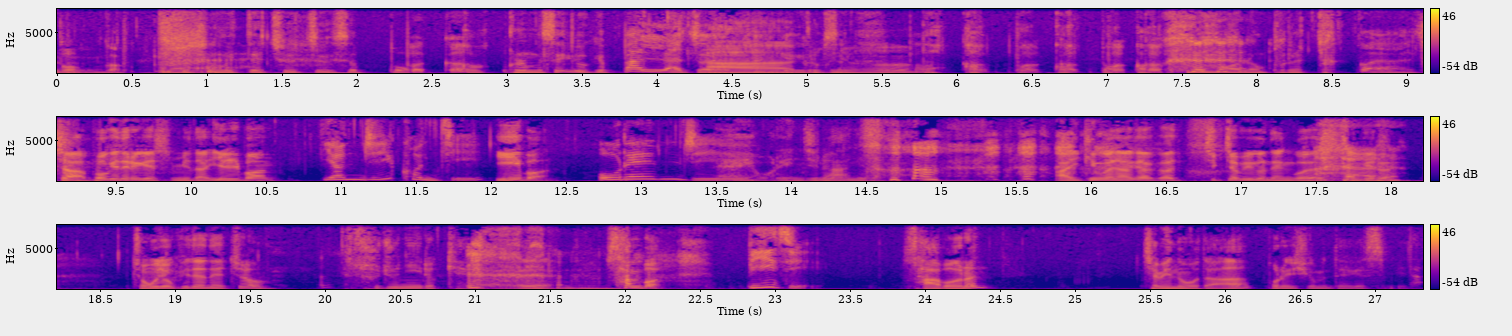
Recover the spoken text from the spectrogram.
뻑꺽. 조금 이따 저쪽에서 뻑꺽 그러면서 이게 빨라져요. 아, 그렇군요. 뻑꺽 뻑꺽 뻑꺽 그러면 얼른 불을 탁 꺼야지. 자, 보기 드리겠습니다. 1번, 연지, 콘지, 2번. 오렌지. 에이, 오렌지는 아니다. 아니, 김관장 작가 직접 이거 낸 거예요? 보기를? 정호정 피디 냈죠? 수준이 이렇게. 3번. 비지. 4번은 재밌는 오다 보내주시면 되겠습니다.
